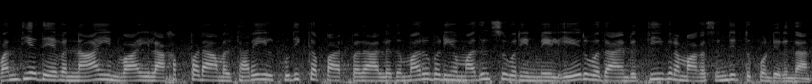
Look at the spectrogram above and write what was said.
வந்தியத்தேவன் நாயின் வாயில் அகப்படாமல் தரையில் குதிக்க பார்ப்பதா அல்லது மறுபடியும் மதில் சுவரின் மேல் ஏறுவதா என்று தீவிரமாக சிந்தித்து கொண்டிருந்தான்.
